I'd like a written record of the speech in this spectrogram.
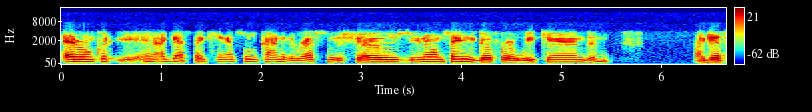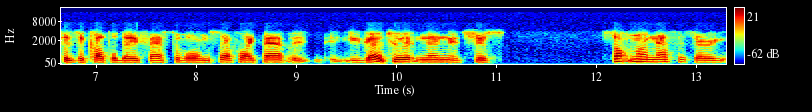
everyone could. And I guess they canceled kind of the rest of the shows. You know what I'm saying? You go for a weekend, and I guess it's a couple day festival and stuff like that. But you go to it, and then it's just something unnecessary.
